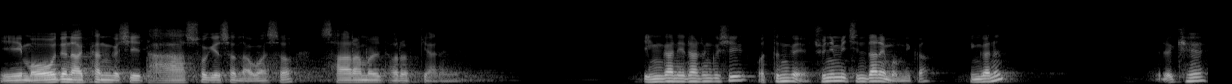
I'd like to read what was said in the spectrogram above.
이 모든 악한 것이 다 속에서 나와서 사람을 더럽게 하느냐. 인간이라는 것이 어떤 거예요? 주님이 진단해 뭡니까? 인간은 이렇게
